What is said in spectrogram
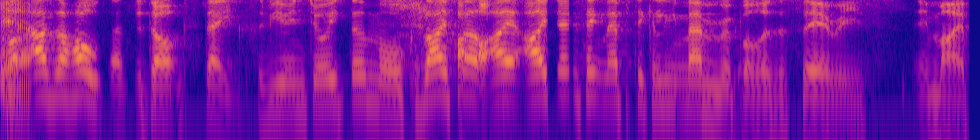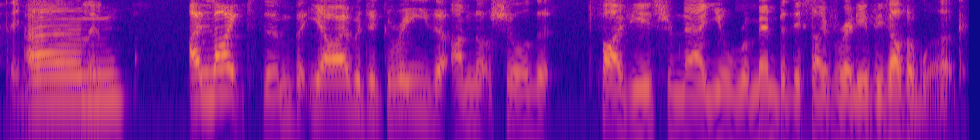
Yeah. As a whole, then the Dark States. Have you enjoyed them, or because I felt I, I don't think they're particularly memorable as a series, in my opinion. Um, I liked them, but yeah, I would agree that I'm not sure that five years from now you'll remember this over any of his other work.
